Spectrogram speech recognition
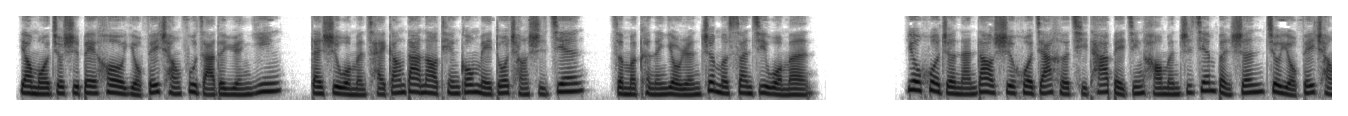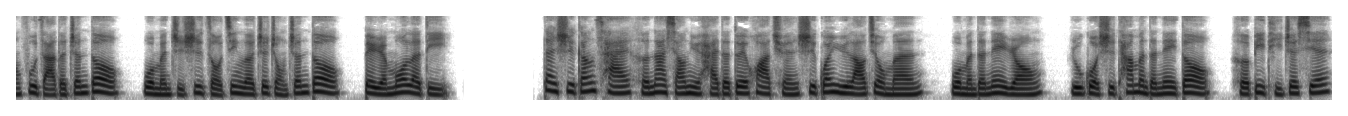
要么就是背后有非常复杂的原因。但是我们才刚大闹天宫没多长时间，怎么可能有人这么算计我们？又或者，难道是霍家和其他北京豪门之间本身就有非常复杂的争斗？我们只是走进了这种争斗，被人摸了底。但是刚才和那小女孩的对话全是关于老九门，我们的内容。如果是他们的内斗，何必提这些？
